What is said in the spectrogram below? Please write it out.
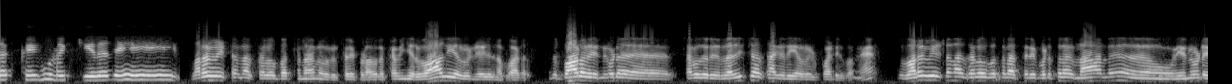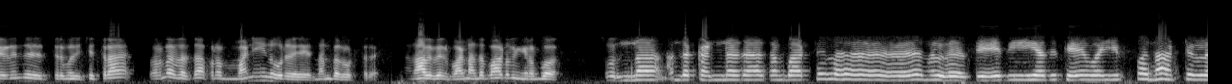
ரக்கை முளைக்கிறதே. வரவேட்டனா செலவுபத்தனான்னு ஒரு திரைப்படம் அவர் கவிஞர் வாலி அவர்கள் எழுதின பாடல். இந்த பாடல் என்னோட சகோதரி லலிதா சாகரி அவர்கள் பாடியிருப்பாங்க. வரவேட்டனா செலவுபத்தனா திரைப்படத்துல நானு என்னோட இணைந்து திருமதி சித்ரா ஸ்வர்ணலதா அப்புறம் மணின்னு ஒரு நண்பர் ஒருத்தர். நாலு பேர் பாடின அந்த பாடல் இங்க ரொம்ப சொன்னா அந்த கண்ணதாசன் பாட்டுல நல்ல செய்தி அது தேவை இப்ப நாட்டுல.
